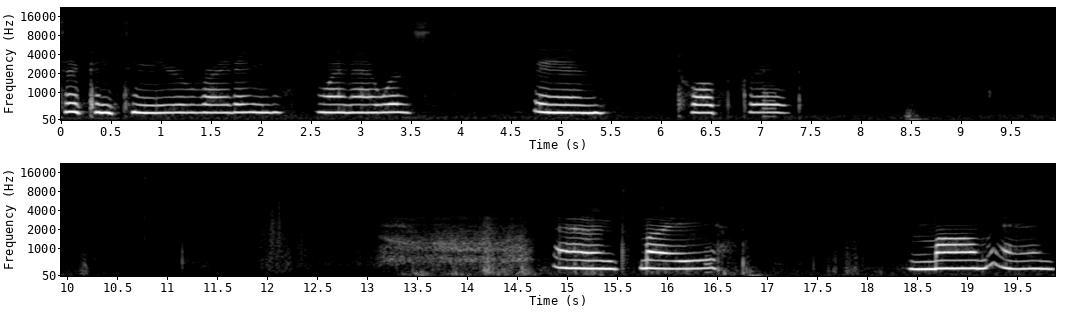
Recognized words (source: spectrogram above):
to continue writing when I was in 12th grade. And my mom and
